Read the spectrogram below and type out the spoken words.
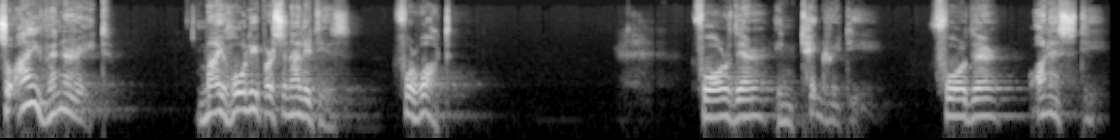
So I venerate my holy personalities for what? For their integrity, for their honesty,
